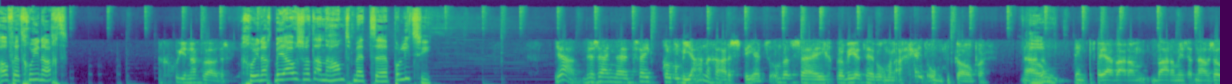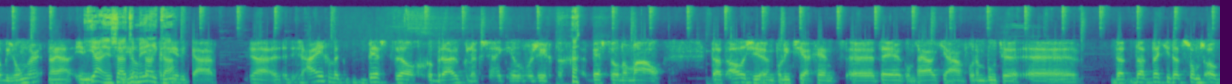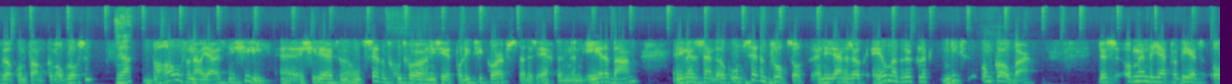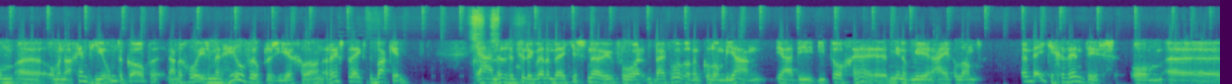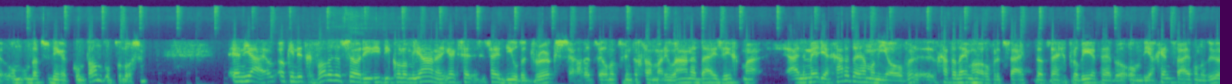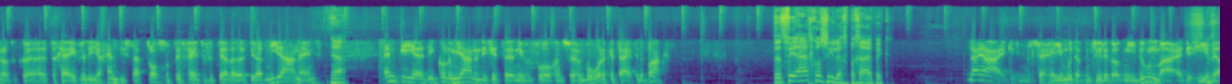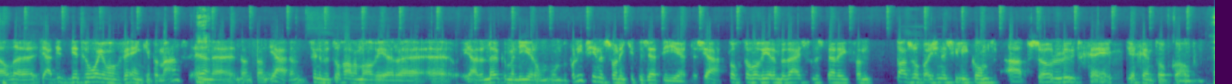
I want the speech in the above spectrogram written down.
Alfred, goeienacht. Goeienacht, Wouter. Goeienacht. Bij jou is wat aan de hand met uh, politie. Ja, er zijn uh, twee Colombianen gearresteerd... omdat zij geprobeerd hebben om een agent om te kopen. Nou, oh. dan denk je van ja, waarom, waarom is dat nou zo bijzonder? Nou ja, in, ja, in Zuid-Amerika. Zuid ja, het is eigenlijk best wel gebruikelijk, zeg ik heel voorzichtig. best wel normaal. Dat als je een politieagent uh, tegenkomt, hij houdt je aan voor een boete... Dat, dat, dat je dat soms ook wel contant kan oplossen. Ja. Behalve nou juist in Chili. Uh, Chili heeft een ontzettend goed georganiseerd politiekorps. Dat is echt een, een erebaan. En die mensen zijn er ook ontzettend trots op. En die zijn dus ook heel nadrukkelijk niet omkoopbaar. Dus op het moment dat jij probeert om, uh, om een agent hier om te kopen... Nou, dan gooi je ze met heel veel plezier gewoon rechtstreeks de bak in. Ja, en dat is natuurlijk wel een beetje sneu voor bijvoorbeeld een Colombiaan... Ja, die, die toch hè, min of meer in eigen land een beetje gewend is om, uh, om, om dat soort dingen contant op te lossen. En ja, ook in dit geval is het zo. Die, die, Colombianen, kijk, zij, zij dealden drugs. Ze hadden 220 gram marihuana bij zich. Maar ja, in de media gaat het er helemaal niet over. Het gaat alleen maar over het feit dat wij geprobeerd hebben... om die agent 500 euro te, te geven. Die agent die staat trots op tv te vertellen dat hij dat niet aanneemt. Ja. En die, die Colombianen die zitten nu vervolgens een behoorlijke tijd in de bak. Dat vind je eigenlijk wel zielig, begrijp ik. Nou ja, ik moet zeggen, je moet dat natuurlijk ook niet doen. Maar het is hier wel... Uh, ja, dit, dit hoor je ongeveer één keer per maand. En ja. Uh, dan, dan, ja, dan vinden we toch allemaal weer uh, ja, een leuke manier om, om de politie in het zonnetje te zetten hier. Dus ja, toch, toch wel weer een bewijs van de stelling van... pas op als je naar Chili komt, absoluut geen agent opkopen.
